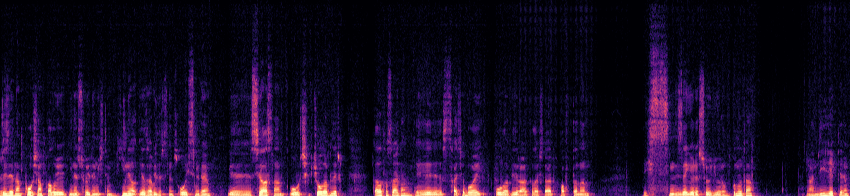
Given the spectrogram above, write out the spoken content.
Rize'den Poğaçan Palo'yu yine söylemiştim. Yine yazabilirsiniz o ismi de. Ee, Sivas'tan Uğur Çiftçi olabilir. Galatasaray'dan e, Saça Boy olabilir arkadaşlar. Haftanın hissinize göre söylüyorum. Bunu da yani diyeceklerim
